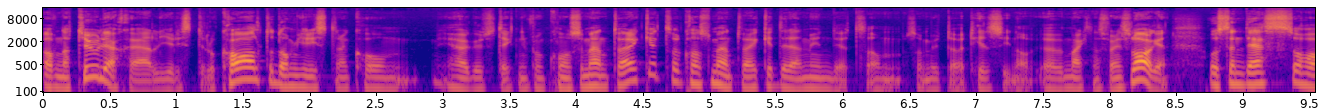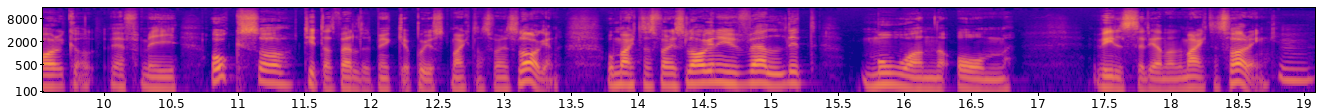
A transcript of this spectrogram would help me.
av naturliga skäl jurister lokalt och de juristerna kom i hög utsträckning från Konsumentverket. Och Konsumentverket är den myndighet som, som utövar tillsyn av, över marknadsföringslagen. Och sedan dess så har FMI också tittat väldigt mycket på just marknadsföringslagen. Och marknadsföringslagen är ju väldigt mån om vilseledande marknadsföring. Mm.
